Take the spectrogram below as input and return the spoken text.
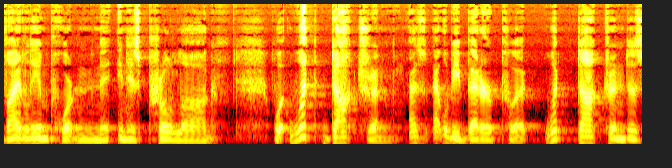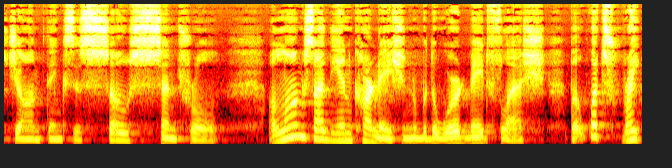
vitally important in his prologue? What, what doctrine, that would be better put, what doctrine does John thinks is so central alongside the incarnation with the Word made flesh, but what's right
